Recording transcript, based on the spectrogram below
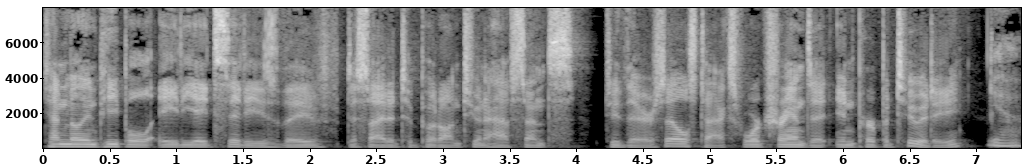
10 million people, 88 cities, they've decided to put on two and a half cents to their sales tax for transit in perpetuity. Yeah.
